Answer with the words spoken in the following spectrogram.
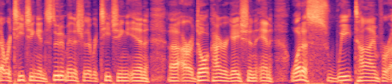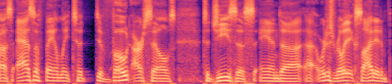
that we're teaching in student ministry, that we're teaching in uh, our adult congregation. And what a sweet time for us as a family to devote ourselves to Jesus, and uh, uh, we're just really excited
